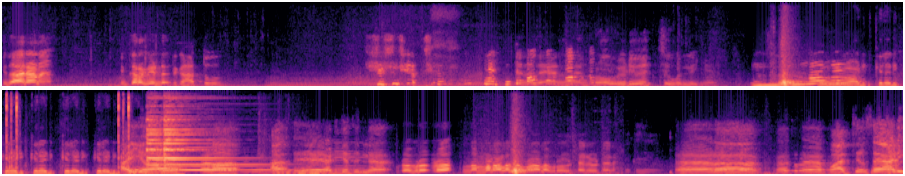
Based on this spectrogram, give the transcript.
ഇതാരാണ്? ഇട്ട്. കാത്തു. ബ്രോ വെടിവെച്ച് കൊല്ലും ഞാൻ അയ്യോ എടാ ആ, ഏ അടിക്കത്തില്ല. ബ്രോ ബ്രോ ബ്രോ നമ്മളാളാ നമ്മളാളാ ബ്രോ വിട്ടാരെ വിട്ടാരെ. എടാ പാച്ചസേ അടി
